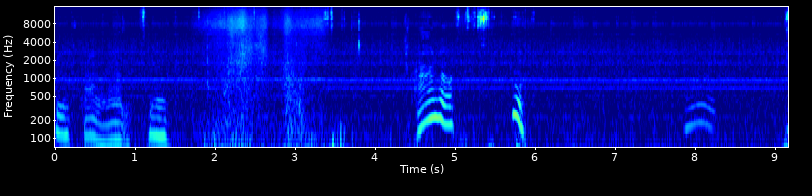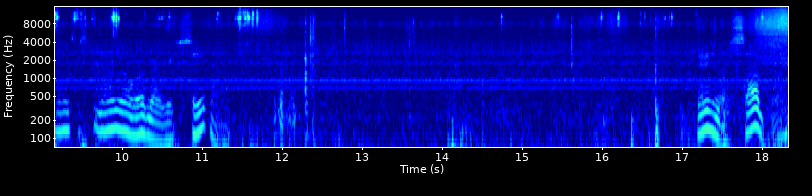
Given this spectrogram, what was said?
Hmm, probably not. Hmm. I don't know. Hmm. I don't, just, I don't know where my receipt at. There's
